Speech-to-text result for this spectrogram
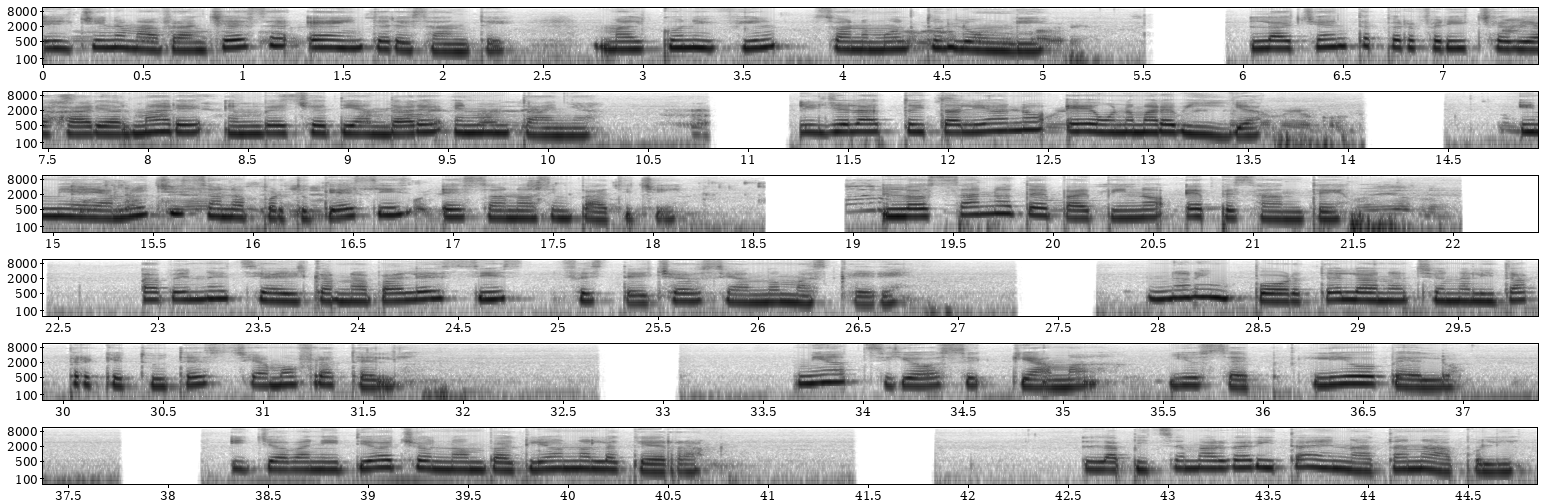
Il cinema francese è interessante, ma alcuni film sono molto lunghi. La gente preferisce viaggiare al mare invece di andare in montagna. Il gelato italiano è una meraviglia. I miei amici sono portoghesi e sono simpatici. Lo sanno del Peppino è pesante. A Venezia il carnevale si festeggia usando maschere. Non importa la nazionalità perché tutti siamo fratelli. Mio zio si chiama Giuseppe Lio Bello. I giovani di oggi non vogliono la guerra. La pizza margherita è nata a Napoli.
